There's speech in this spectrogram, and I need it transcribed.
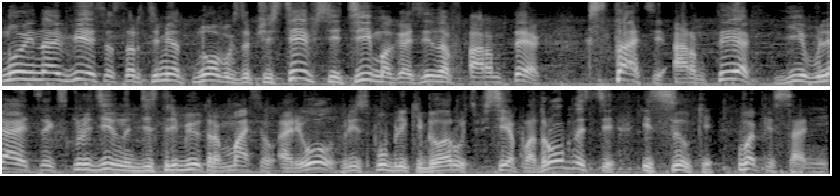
но и на весь ассортимент новых запчастей в сети магазинов Armtec. Кстати, Armtec является эксклюзивным дистрибьютором масел Ореол в Республике Беларусь. Все подробности и ссылки в описании.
